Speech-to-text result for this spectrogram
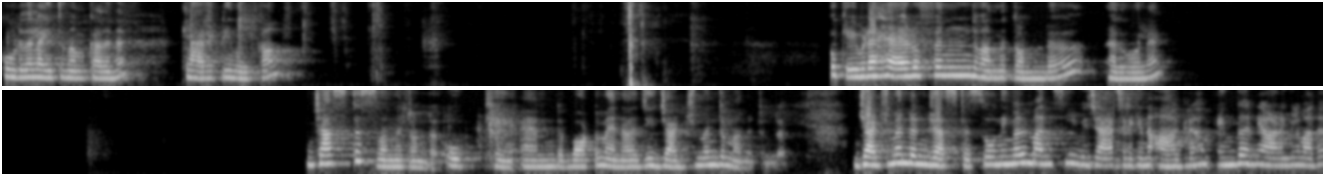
കൂടുതലായിട്ട് നമുക്കതിന് ക്ലാരിറ്റി നോക്കാം. ഓക്കെ ഇവിടെ ഹെയർ ഹെയർഫിൻഡ് വന്നിട്ടുണ്ട്. അതുപോലെ ജസ്റ്റിസ് വന്നിട്ടുണ്ട്. ഓക്കെ ആൻഡ് ബോട്ടം എനർജി ജഡ്ജ്മെന്റും വന്നിട്ടുണ്ട്. ജഡ്ജ്മെന്റ് ആൻഡ് ജസ്റ്റിസ് സോ നിങ്ങൾ മനസ്സിൽ വിചാരിച്ചിരിക്കുന്ന ആഗ്രഹം എന്ത് തന്നെയാണെങ്കിലും അത്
